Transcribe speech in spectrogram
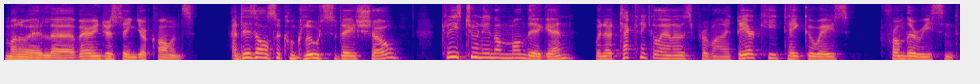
Manuel. Uh, very interesting, your comments. And this also concludes today's show. Please tune in on Monday again when our technical analysts provide their key takeaways from the recent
